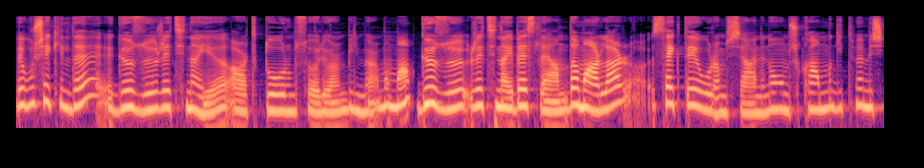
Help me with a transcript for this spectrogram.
ve bu şekilde gözü, retinayı artık doğru mu söylüyorum bilmiyorum ama gözü, retinayı besleyen damarlar sekteye uğramış yani. Ne olmuş? Kan mı gitmemiş?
